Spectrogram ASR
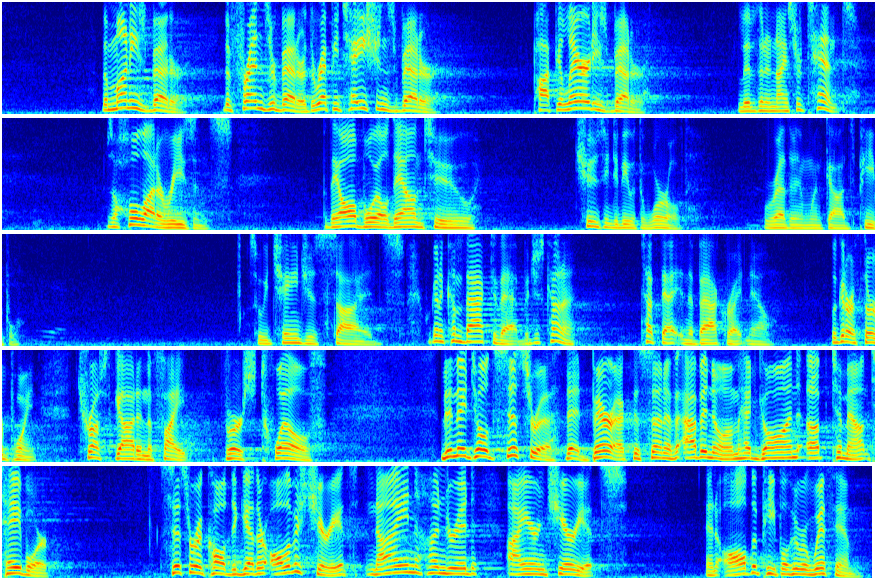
The money's better, the friends are better, the reputation's better, popularity's better lives in a nicer tent. There's a whole lot of reasons, but they all boil down to choosing to be with the world rather than with God's people. So he changes sides. We're going to come back to that, but just kind of tuck that in the back right now. Look at our third point trust God in the fight. Verse 12. Then they told Sisera that Barak, the son of Abinoam, had gone up to Mount Tabor. Sisera called together all of his chariots, 900 iron chariots, and all the people who were with him,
